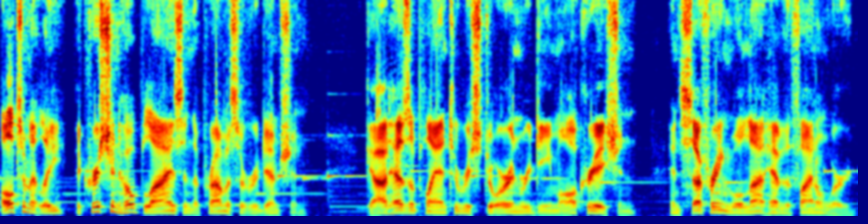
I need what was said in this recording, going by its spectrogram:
Ultimately, the Christian hope lies in the promise of redemption. God has a plan to restore and redeem all creation, and suffering will not have the final word.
